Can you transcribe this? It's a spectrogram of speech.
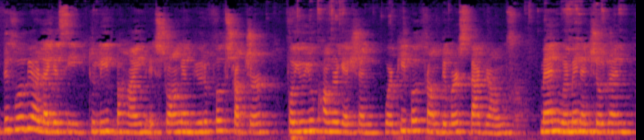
This will be our legacy to leave behind a strong and beautiful structure for UU congregation where people from diverse backgrounds, men, women, and children,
